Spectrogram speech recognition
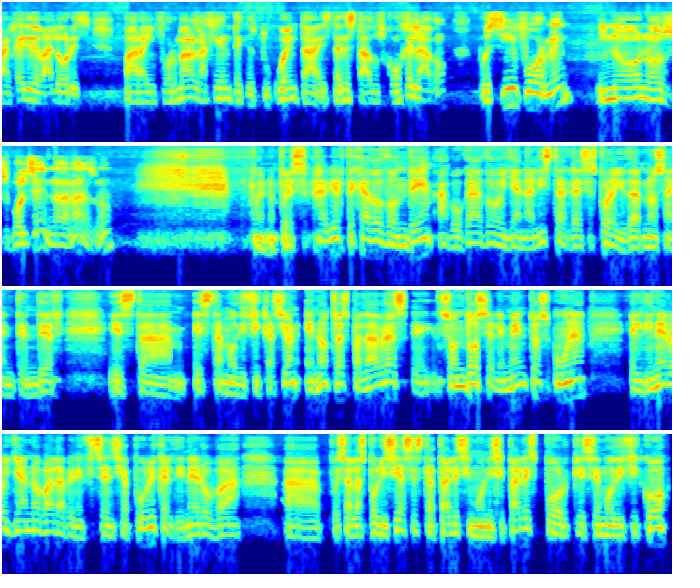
Bancaria de Valores para informar a la gente que tu cuenta está en estatus congelado, pues sí informen y no nos bolseen nada más, ¿no? Pues Javier Tejado Donde, abogado y analista, gracias por ayudarnos a entender esta, esta modificación. En otras palabras, eh, son dos elementos. Una, el dinero ya no va a la beneficencia pública, el dinero va a, pues a las policías estatales y municipales porque se modificó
